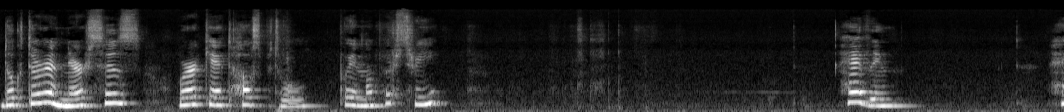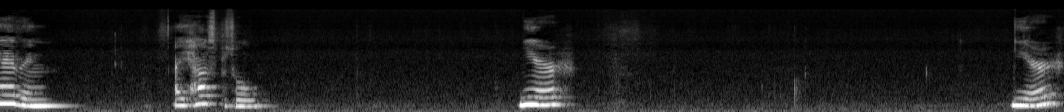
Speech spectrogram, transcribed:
Doctor and nurses work at hospital. Point number three. Having having a hospital near near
